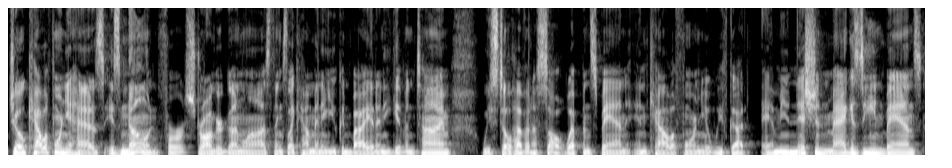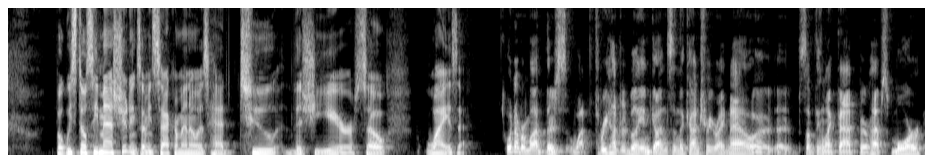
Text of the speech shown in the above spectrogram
Joe, California has is known for stronger gun laws, things like how many you can buy at any given time. We still have an assault weapons ban in California. We've got ammunition magazine bans, but we still see mass shootings. I mean, Sacramento has had two this year. So, why is that? Well, number one, there's what 300 million guns in the country right now, uh, uh, something like that, perhaps more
